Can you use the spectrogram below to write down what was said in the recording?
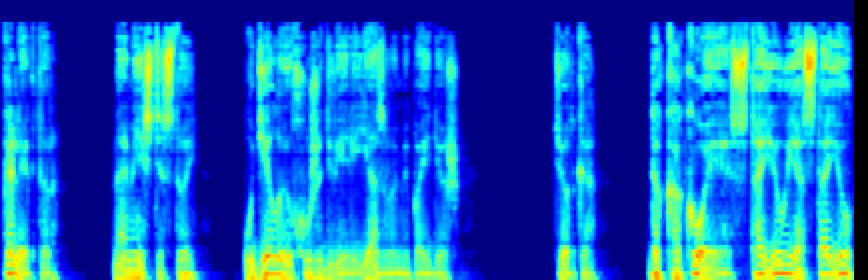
Коллектор. На месте стой. Уделаю хуже двери, язвами пойдешь. Тетка. Да какое? Стою я, стою.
